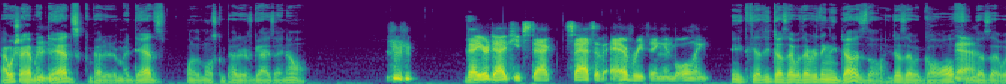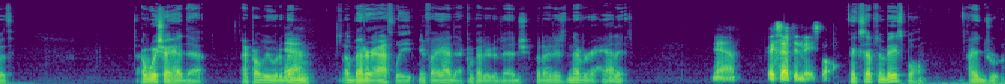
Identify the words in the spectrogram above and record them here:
I wish I had my Mhm. dad's competitive. My dad's one of the most competitive guys I know. yeah, your dad keeps stack stats of everything in bowling. He, yeah, he does that with everything he does, though. He does that with golf. Yeah. He does that with. I wish I had that. I probably would have Yeah. been a better athlete if I had that competitive edge, but I just never had it. Yeah. Except in baseball. Except in baseball, I drew.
